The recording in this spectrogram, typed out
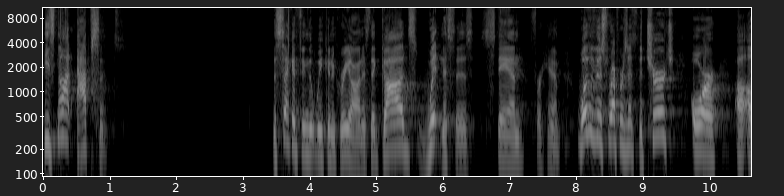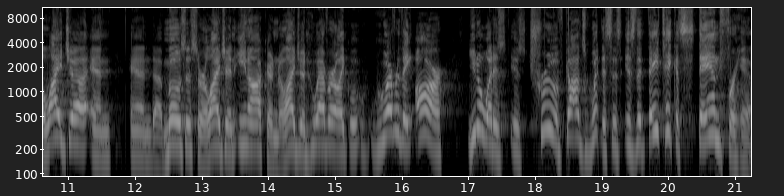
he's not absent. The second thing that we can agree on is that God's witnesses stand for him. Whether this represents the church or uh, Elijah and, and uh, Moses or Elijah and Enoch and Elijah and whoever, like wh- whoever they are, you know what is, is true of God's witnesses is that they take a stand for him.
